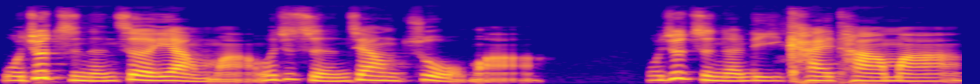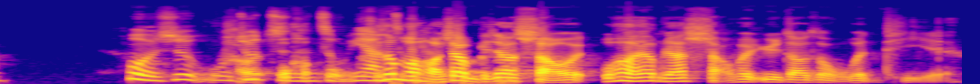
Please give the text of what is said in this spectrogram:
我就只能这样嘛？我就只能这样做嘛？我就只能离开他吗？或者是我就只能怎么样？可是我好像比较少，我好像比较少会遇到这种问题耶。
